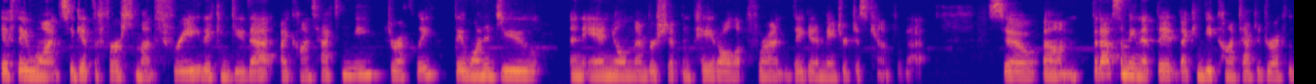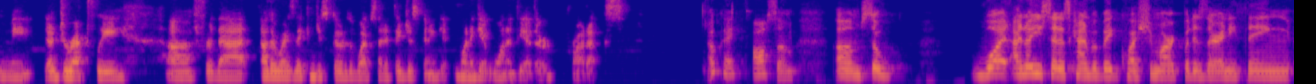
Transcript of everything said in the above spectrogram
if they want to get the first month free, they can do that by contacting me directly. they want to do an annual membership and pay it all up front, they get a major discount for that. So, um, but that's something that they, that can be contacted directly with me uh, directly uh, for that. Otherwise, they can just go to the website if they just going to get want to get one of the other products. Okay, awesome. Um, so, what I know you said is kind of a big question mark, but is there anything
